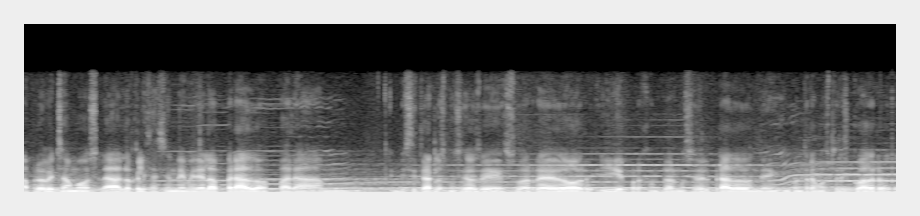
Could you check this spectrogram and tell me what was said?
Aprovechamos la localización de Medela Prado para um, visitar los museos de su alrededor y ir, por ejemplo, al Museo del Prado, donde encontramos tres cuadros,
